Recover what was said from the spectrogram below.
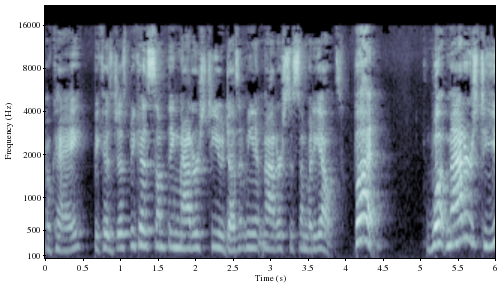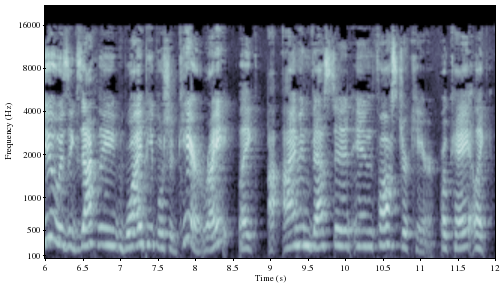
Okay? Because just because something matters to you doesn't mean it matters to somebody else. But what matters to you is exactly why people should care, right? Like, I'm invested in foster care, okay? Like,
